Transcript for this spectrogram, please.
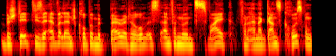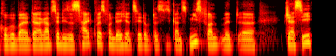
besteht diese Avalanche-Gruppe mit Barrett herum, ist einfach nur ein Zweig von einer ganz größeren Gruppe, weil da gab es ja diese Sidequest, von der ich erzählt habe, dass ich es ganz mies fand mit äh, Jesse,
